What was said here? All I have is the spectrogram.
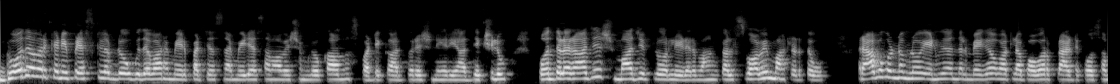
గోదావరికని ప్రెస్ క్లబ్లో బుధవారం ఏర్పాటు చేసిన మీడియా సమావేశంలో కాంగ్రెస్ పార్టీ కార్పొరేషన్ ఏరియా అధ్యక్షులు పొంతల రాజేష్ మాజీ ఫ్లోర్ లీడర్ మహంకాల్ స్వామి మాట్లాడుతూ రామగుండంలో ఎనిమిది వందల మెగావాట్ల పవర్ ప్లాంట్ కోసం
